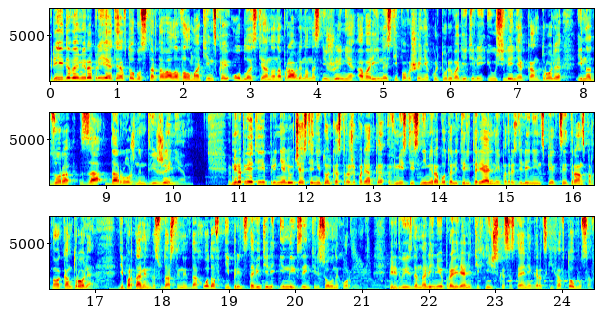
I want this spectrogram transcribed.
Рейдовое мероприятие «Автобус» стартовало в Алматинской области. Оно направлено на снижение аварийности, повышение культуры водителей и усиление контроля и надзора за дорожным движением. В мероприятии приняли участие не только стражи порядка, вместе с ними работали территориальные подразделения инспекции транспортного контроля, Департамент государственных доходов и представители иных заинтересованных органов. Перед выездом на линию проверяли техническое состояние городских автобусов,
